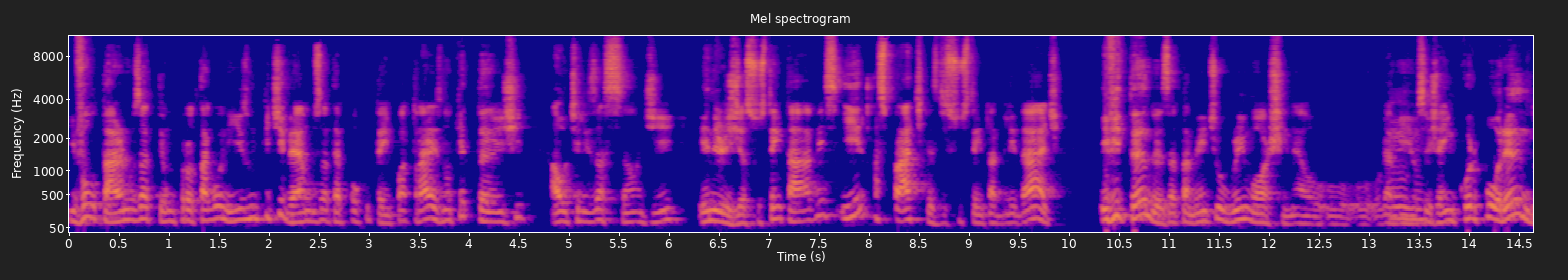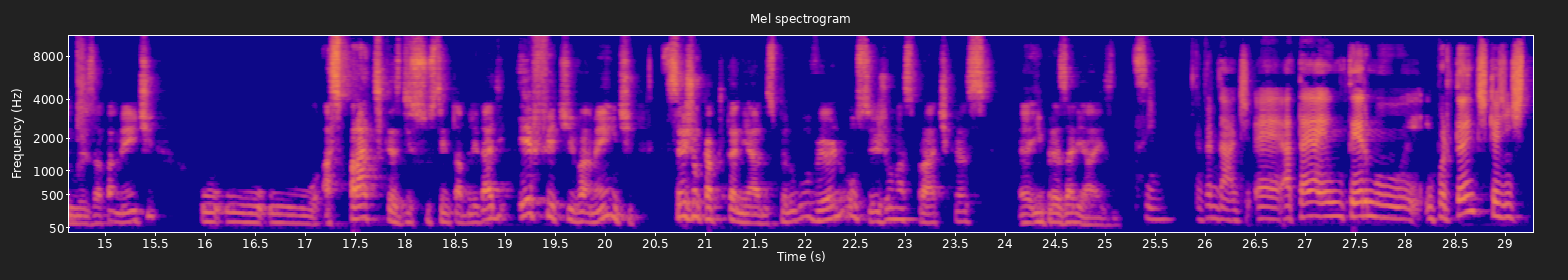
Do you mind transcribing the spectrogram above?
e voltarmos a ter um protagonismo que tivemos até pouco tempo atrás no que tange a utilização de energias sustentáveis e as práticas de sustentabilidade, evitando exatamente o greenwashing, né, o, o, o Gabi, uhum. ou seja, incorporando exatamente o, as práticas de sustentabilidade efetivamente sejam capitaneadas pelo governo ou sejam nas práticas é, empresariais. Né? Sim, é verdade. É, até aí um termo importante que a gente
